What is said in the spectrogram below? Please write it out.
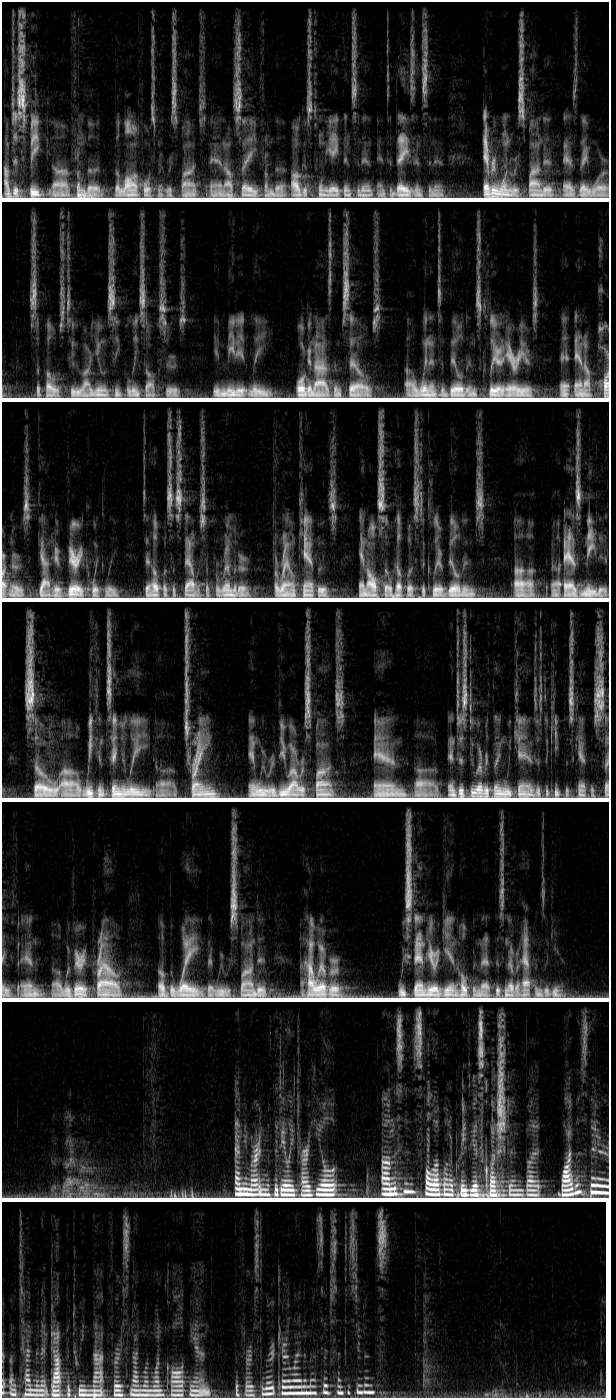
I'll just speak uh, from the, the law enforcement response, and I'll say from the August 28th incident and today's incident, everyone responded as they were supposed to. Our UNC police officers immediately organized themselves, uh, went into buildings, cleared areas, and, and our partners got here very quickly to help us establish a perimeter around campus and also help us to clear buildings uh, uh, as needed. So uh, we continually uh, train and we review our response and uh, and just do everything we can just to keep this campus safe. And we're very proud of the way that we responded. However, we stand here again hoping that this never happens again. Back row. Emmy Martin with the Daily Tar Heel. Um, this is follow up on a previous question, but why was there a 10 minute gap between that first 911 call and the first Alert Carolina message sent to students?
